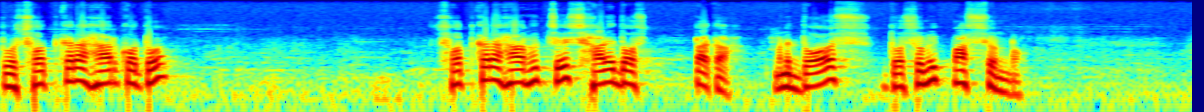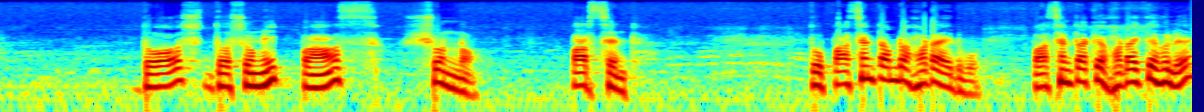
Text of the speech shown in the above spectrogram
তো শতকরা হার কত? শতকরা হার হচ্ছে সাড়ে দশ টাকা। মানে দশ দশমিক পাঁচ শূন্য। দশ দশমিক পাঁচ শূন্য পার্সেন্ট। পার্সেন্ট আমরা হটাই দেবো। পার্সেন্টটাকে হটাইতে হলে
